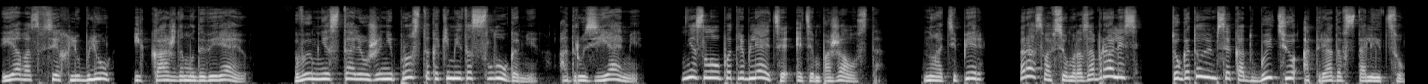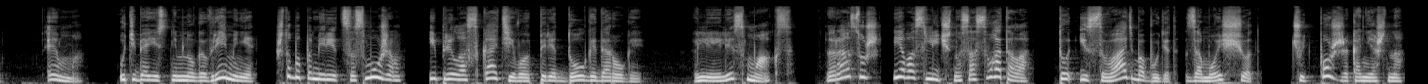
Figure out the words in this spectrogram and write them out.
Я вас всех люблю и каждому доверяю. Вы мне стали уже не просто какими-то слугами, а друзьями. Не злоупотребляйте этим, пожалуйста. Ну а теперь, раз во всем разобрались, то готовимся к отбытию отряда в столицу. Эмма, у тебя есть немного времени, чтобы помириться с мужем и приласкать его перед долгой дорогой. Лилис, Макс, раз уж я вас лично сосватала, то и свадьба будет за мой счет. Чуть позже, конечно,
